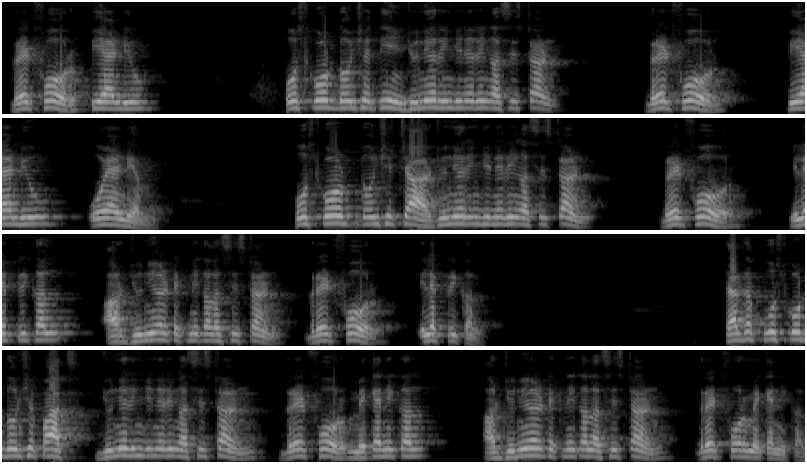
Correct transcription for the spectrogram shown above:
grade four P and U post code दोनशे तीन junior engineering assistant grade four P and U O and M post code दोनशे चार junior engineering assistant grade four electrical और junior technical assistant grade four electrical त्यानंतर post code दोनशे पाच junior engineering assistant grade four mechanical और junior technical assistant grade four mechanical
